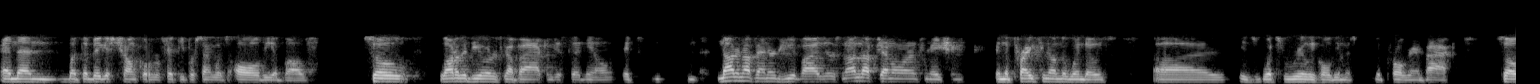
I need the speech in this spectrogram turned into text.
and then but the biggest chunk over 50% was all the above. So a lot of the dealers got back and just said, you know, it's not enough energy advisors, not enough general information, and the pricing on the windows uh, is what's really holding this, the program back. So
